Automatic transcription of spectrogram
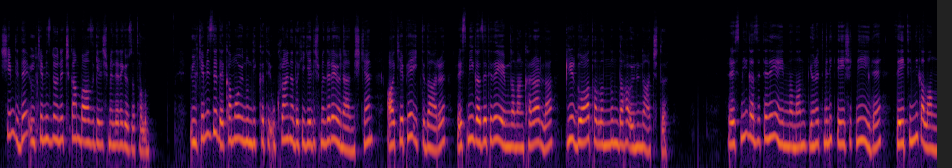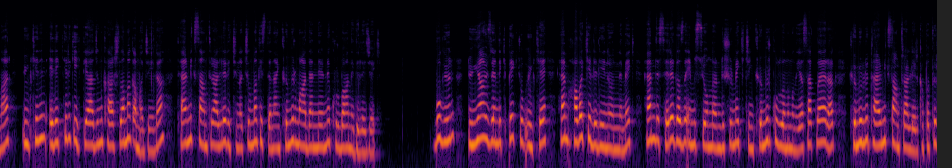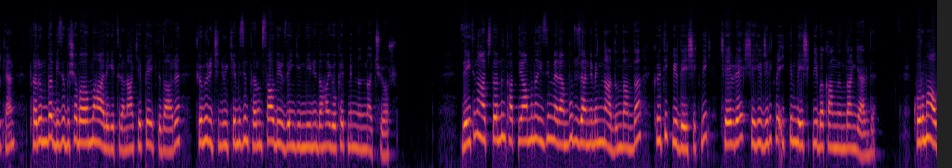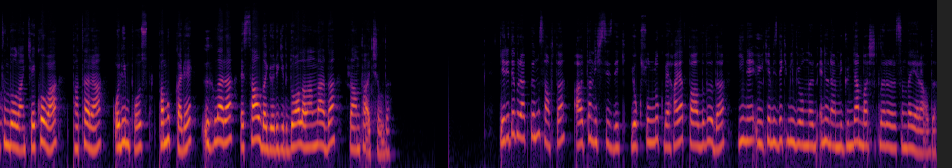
Şimdi de ülkemizde öne çıkan bazı gelişmelere göz atalım. Ülkemizde de kamuoyunun dikkati Ukrayna'daki gelişmelere yönelmişken AKP iktidarı resmi gazetede yayımlanan kararla bir doğa alanının daha önünü açtı. Resmi gazetede yayınlanan yönetmelik değişikliği ile zeytinlik alanlar ülkenin elektrik ihtiyacını karşılamak amacıyla termik santraller için açılmak istenen kömür madenlerine kurban edilecek. Bugün dünya üzerindeki pek çok ülke hem hava kirliliğini önlemek hem de sera gazı emisyonlarını düşürmek için kömür kullanımını yasaklayarak kömürlü termik santralleri kapatırken tarımda bizi dışa bağımlı hale getiren AKP iktidarı kömür için ülkemizin tarımsal bir zenginliğini daha yok etmenin önünü açıyor. Zeytin ağaçlarının katliamına izin veren bu düzenlemenin ardından da kritik bir değişiklik Çevre, Şehircilik ve İklim Değişikliği Bakanlığı'ndan geldi. Koruma altında olan Kekova, Patara, Olimpos, Pamukkale, Ihlara ve Salda Gölü gibi doğal alanlar da ranta açıldı. Geride bıraktığımız hafta artan işsizlik, yoksulluk ve hayat pahalılığı da yine ülkemizdeki milyonların en önemli gündem başlıkları arasında yer aldı.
